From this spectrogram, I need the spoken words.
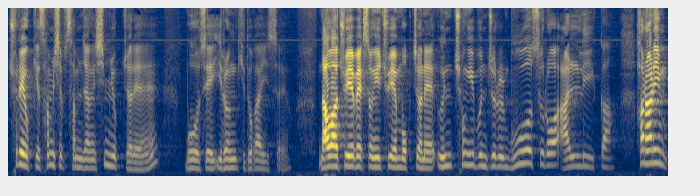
출애굽기 33장 16절에 모세의 이런 기도가 있어요. 나와 주의 백성이 주의 목전에 은총 입은 줄을 무엇으로 알리까? 하나님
